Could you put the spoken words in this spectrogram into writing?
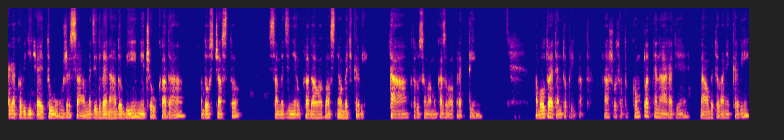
Tak ako vidíte aj tu, že sa medzi dve nádoby niečo ukladá a dosť často sa medzi ne ukladala vlastne obeď krvi. Tá, ktorú som vám ukazoval predtým. A bol to aj tento prípad. našlo sa to kompletné náradie na obetovanie krvi,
